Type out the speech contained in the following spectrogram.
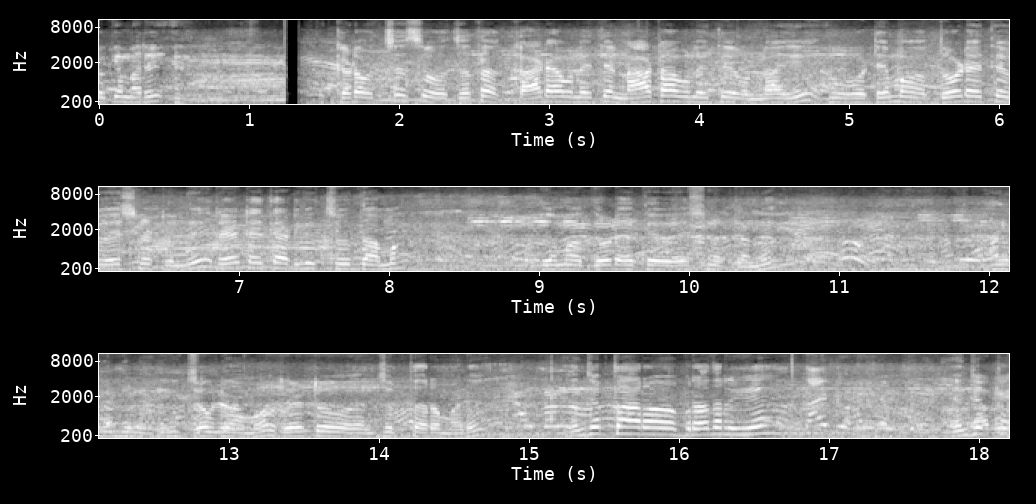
ఓకే మరి. ఇక్కడ వచ్చేసి జత కాడావులు అయితే నాటావులు అయితే ఉన్నాయి. ఒకటేమో దూడ అయితే వేసినట్టుంది. రేట్ అయితే అడిగి చూద్దాము. ఇదేమో దూడ అయితే వేసినట్టుంది. చూద్దాము. రేటు ఎంత చెప్తారో మరి. ఏం చెప్తారు బ్రదర్ ఇవి? ఏం చెప్తా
